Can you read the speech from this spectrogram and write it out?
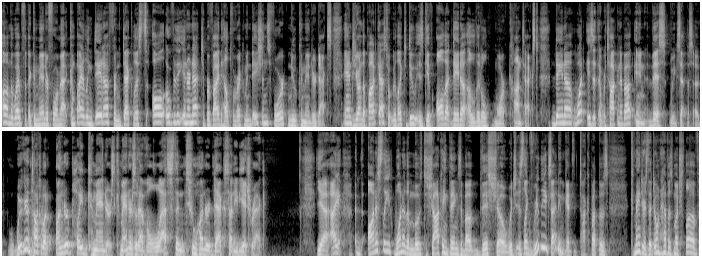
on the web for the Commander format, compiling data from deck lists all over the internet to provide helpful recommendations for new Commander decks. And here on the podcast, what we like to do is give all that data a little more context. Dana, what is it that we're talking about in this week's episode? We're going to talk about underplayed commanders, commanders that have less than 200 decks on EDH Rec. Yeah, I honestly one of the most shocking things about this show, which is like really exciting, we get to talk about those commanders that don't have as much love.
